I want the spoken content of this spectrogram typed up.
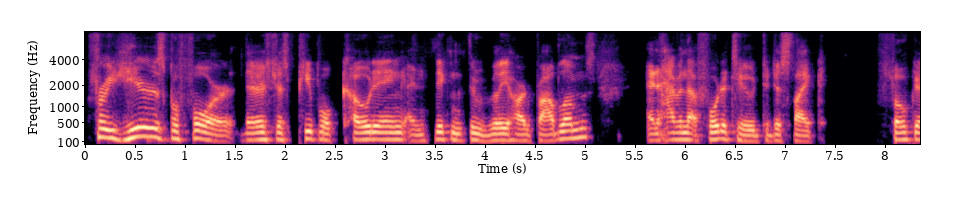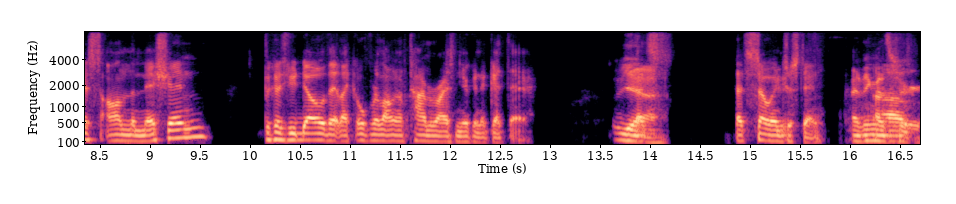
for years before, there's just people coding and thinking through really hard problems, and having that fortitude to just like focus on the mission because you know that like over a long enough time horizon you're going to get there yeah. That's, that's so interesting. I think that's uh, true.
